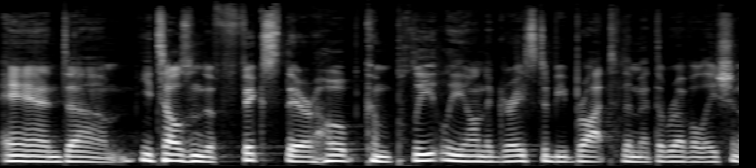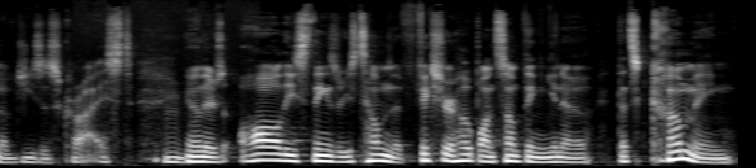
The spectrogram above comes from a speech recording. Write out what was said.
And um, he tells them to fix their hope completely on the grace to be brought to them at the revelation of Jesus Christ. You know, there's all these things where he's telling them to fix your hope on something, you know, that's coming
